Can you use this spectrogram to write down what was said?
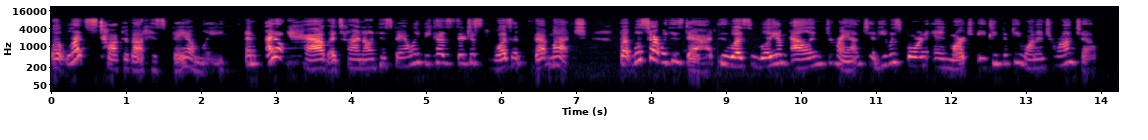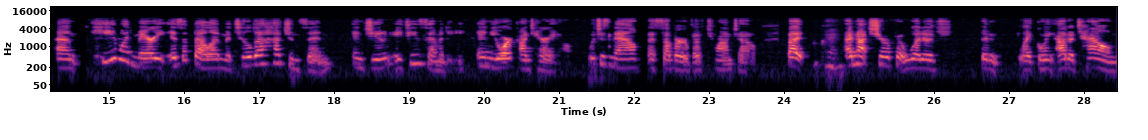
Well, let's talk about his family. And I don't have a ton on his family because there just wasn't that much. But we'll start with his dad, who was William Allen Durant, and he was born in March 1851 in Toronto. Um, he would marry Isabella Matilda Hutchinson in June 1870 in York, Ontario, which is now a suburb of Toronto. But Okay. I'm not sure if it would have been like going out of town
